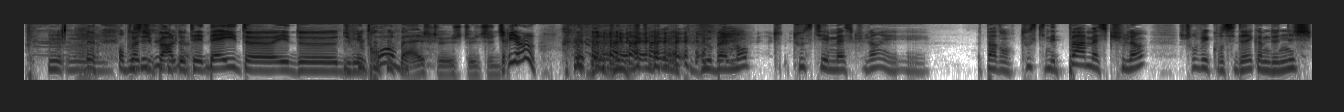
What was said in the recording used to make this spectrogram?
On vous Toi tu parles de tes dates euh, et de du métro, bah je te, je te- je te dis rien. Globalement, tout ce qui est masculin est. Pardon, tout ce qui n'est pas masculin, je trouve, est considéré comme de niche.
